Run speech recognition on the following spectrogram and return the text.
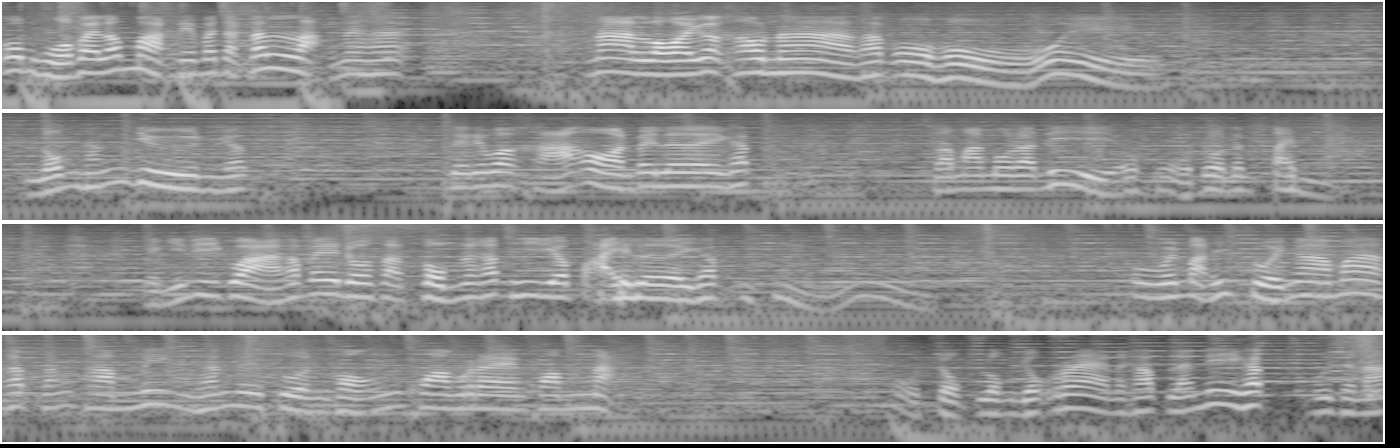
ก้มหัวไปแล้วหมัดเนี่ยมาจากด้านหลังนะฮะหน้าลอยก็เข้าหน้าครับ โอ้โหล้มทั้งยืนครับเรียกได้ว่าขาอ่อนไปเลยครับ สามานโมราดีโอ้โหโดนเต็มๆอย่างนี้ดีกว่าครับไม่ได้โดนสะสมนะครับ ทีเดียวไปเลยครับโอ้เป็นหมัดที่สวยงามมากครับ ทั้งทัมมิ่งทั้งในส่วนของความแรงความหนักโอ้จบลงยกแรกนะครับ และนี่ครับผู้ชนะ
